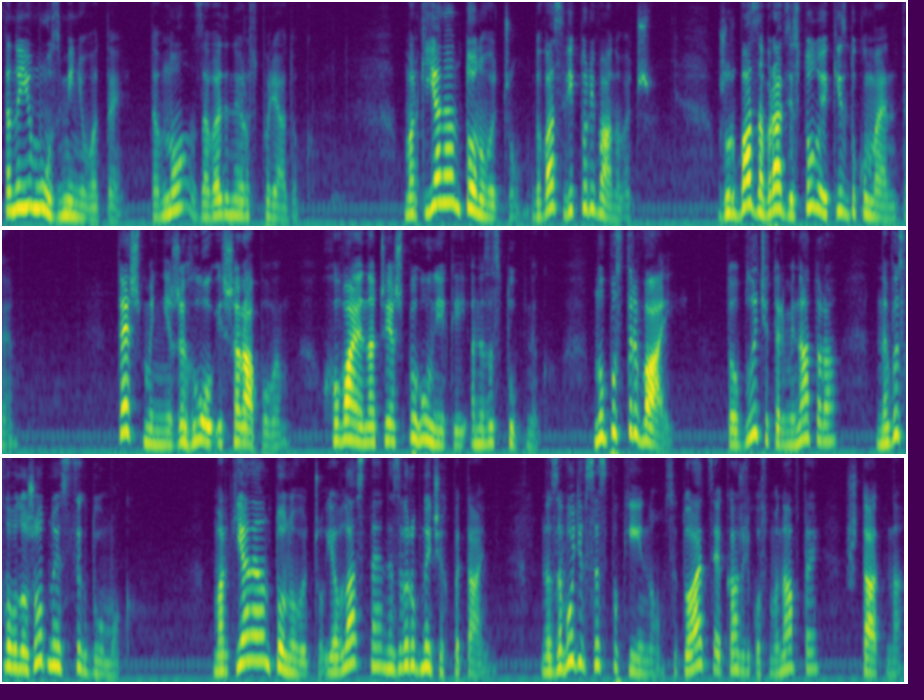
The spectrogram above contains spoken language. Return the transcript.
Та не йому змінювати давно заведений розпорядок. Маркіяне Антоновичу, до вас Віктор Іванович. Журба забрав зі столу якісь документи. Теж мені Жеглов із Шараповим, ховає, наче я шпигун який, а не заступник. Ну, постривай. То обличчя термінатора не висловило жодної з цих думок. Маркіяне Антоновичу, я, власне, не з виробничих питань. На заводі все спокійно. Ситуація, кажуть космонавти, штатна.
